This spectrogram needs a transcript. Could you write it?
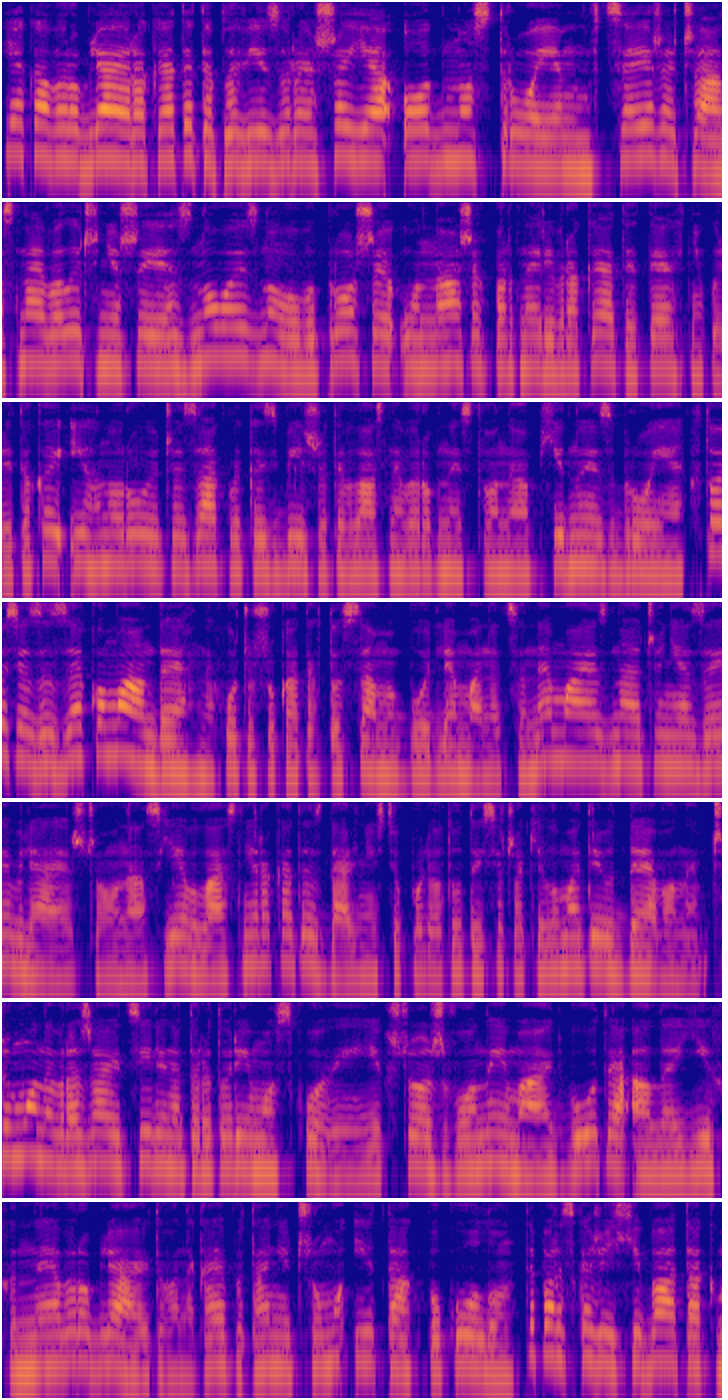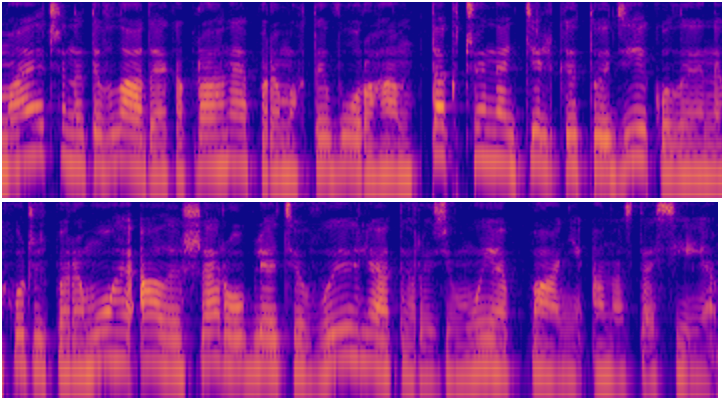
яка виробляє ракети, тепловізори, шиє однострої. В цей же час найвеличніший знову і знову випрошує у наших партнерів ракети, техніку, літаки, ігноруючи заклики збільшити власне виробництво необхідної зброї. Хтось із з команди не хочу шукати хто саме, бо для мене це не має значення. Заявляє, що у нас є власні ракети з дальністю польоту тисяча кілометрів. Де вони? Чому не вражають цілі на території Московії? Якщо ж вони мають бути, але їх не виробляють, то виникає питання, чому і так по колу. Тепер скажіть, хіба так має чинити влада, яка прагне перемогти ворога? Так чинять тільки тоді, коли не хочуть перемоги, а лише роблять вигляд. Резюмує пані Анастасія.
